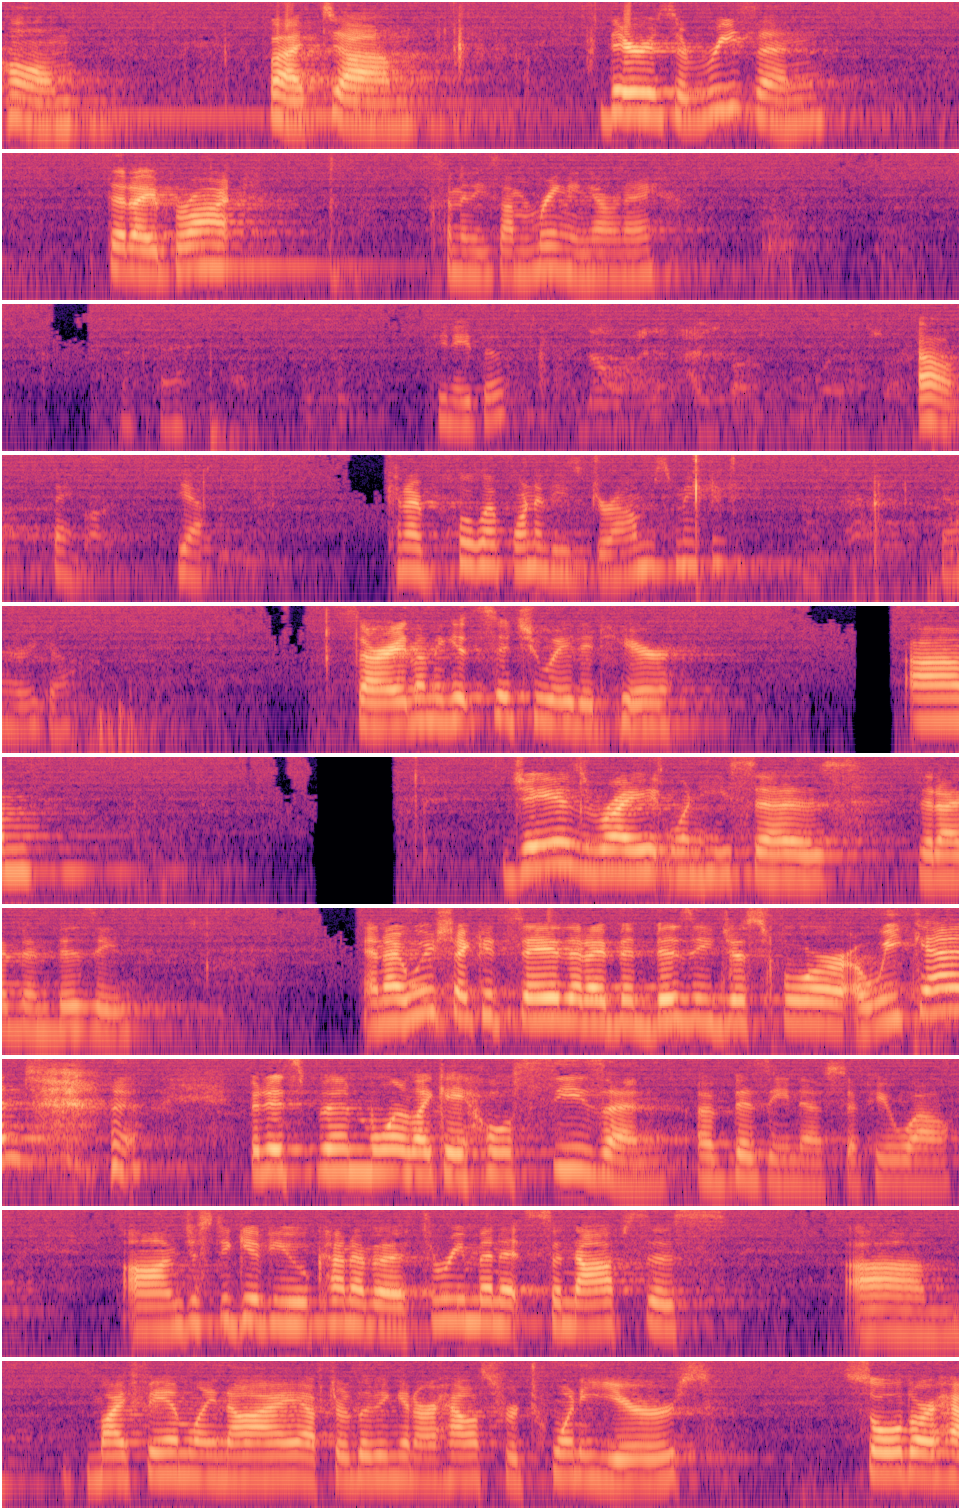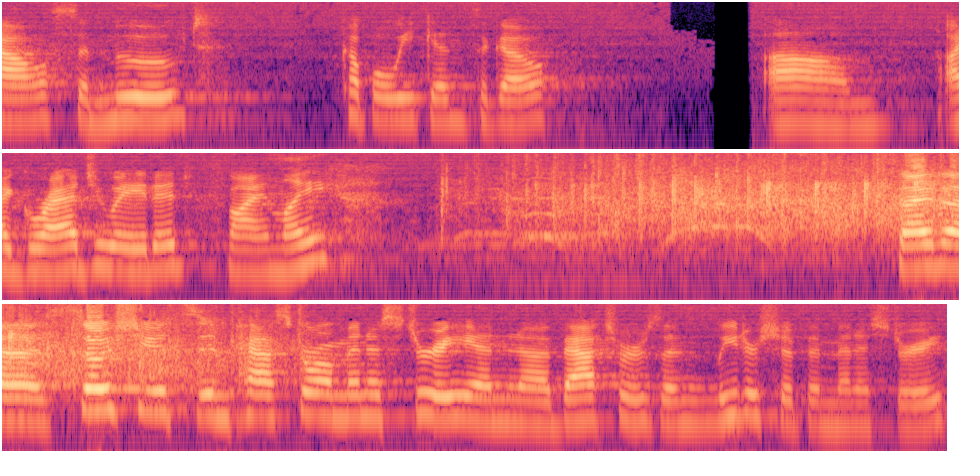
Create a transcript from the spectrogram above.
home. But um, there is a reason that I brought some of these. I'm ringing, aren't I? Okay. Do you need this? No, I, I just thought it was Oh, I'm sorry. thanks. Yeah. Can I pull up one of these drums, maybe? Yeah, there we go. Sorry, let me get situated here. Um, Jay is right when he says that I've been busy. And I wish I could say that I've been busy just for a weekend, but it's been more like a whole season of busyness, if you will. Um, just to give you kind of a three minute synopsis, um, my family and I, after living in our house for 20 years, sold our house and moved a couple weekends ago. Um, I graduated finally. So I have associate's in pastoral ministry and a bachelor's in leadership in ministry.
